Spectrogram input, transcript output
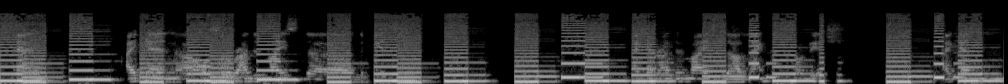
and I can uh, also randomize the, the pitch. I can randomize the length of each. I can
